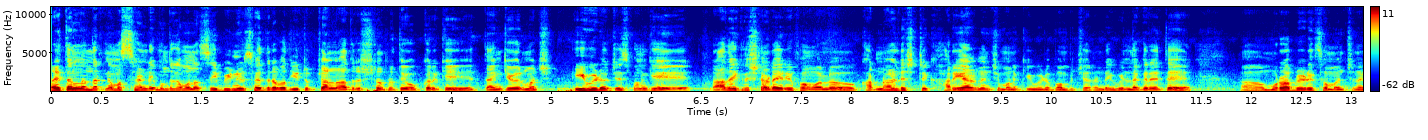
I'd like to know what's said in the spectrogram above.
రైతులందరికీ నమస్తే అండి ముందుగా మన CB news Hyderabad YouTube channel ఆదరిస్తున్న ప్రతి ఒక్కరికి థ్యాంక్ యూ వెరీ మచ్ ఈ వీడియో వచ్చేసి మనకి రాధాకృష్ణ డైరీ ఫామ్ వాళ్ళు కర్నాల్ డిస్టిక్ హర్యానా నుంచి మనకి ఈ వీడియో పంపించారండి వీళ్ళ దగ్గర అయితే మురాబ్రీడ్కి సంబంధించిన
